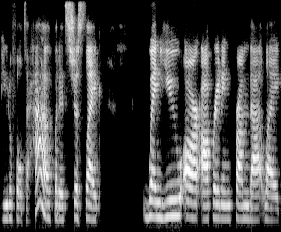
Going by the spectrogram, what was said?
beautiful to have but it's just like when you are operating from that like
